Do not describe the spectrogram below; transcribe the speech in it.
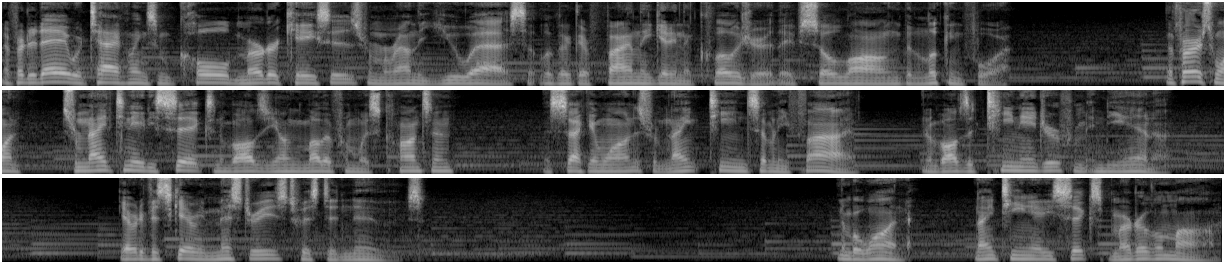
Now, for today, we're tackling some cold murder cases from around the US that look like they're finally getting the closure they've so long been looking for. The first one is from 1986 and involves a young mother from Wisconsin the second one is from 1975 and involves a teenager from Indiana. Get ready for scary mysteries, twisted news. Number 1 1986 Murder of a Mom.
